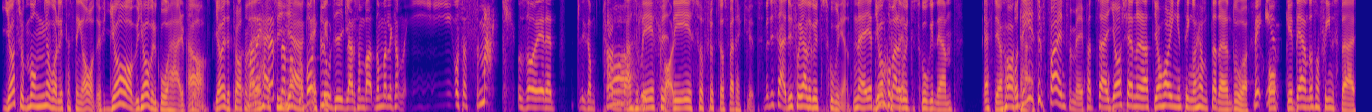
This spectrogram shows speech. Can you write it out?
jag tror många av våra lyssnare stänger av det, för jag, jag vill gå härifrån. Ja. Jag vill inte prata om Man det, har det här är sett så när man tar jävla bort äckligt. blodiglar som bara, de har liksom och så smack och så är det ett liksom tandavtryck Alltså det är, för, kvar. det är så fruktansvärt äckligt. Men det är så här, du får ju aldrig gå ut i skogen igen. Nej, jag Jag, tror kommer typ aldrig det. gå ut i skogen igen efter jag hört Och det här. är typ fine för mig, för att så här, jag känner att jag har ingenting att hämta där ändå. Men är- Och det enda som finns där,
